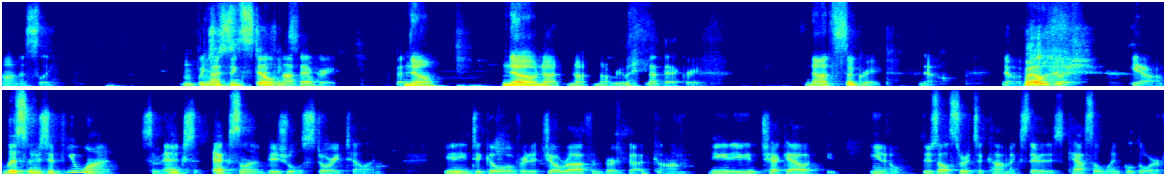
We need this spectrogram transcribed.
honestly. Mhm. Which I is think- I still think not that great. But No, no, not not not really. not that great. Not so great. No, no. Well- you yeah, listeners, if you want some ex- excellent visual storytelling, you need to go over to joerothenberg.com. You, can- you can check out, you know, there's all sorts of comics there. There's Castle Winkeldorf.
